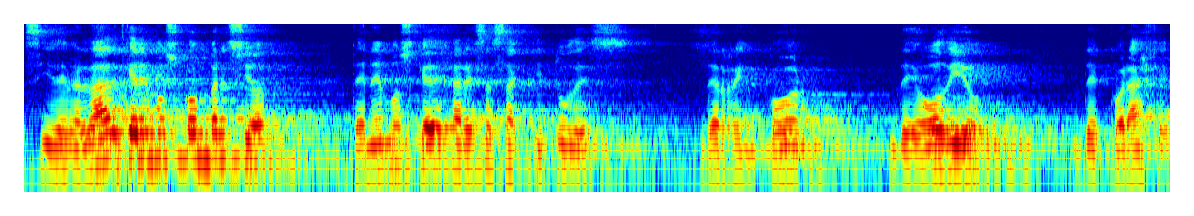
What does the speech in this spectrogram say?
Si de verdad queremos conversión, tenemos que dejar esas actitudes de rencor, de odio, de coraje.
